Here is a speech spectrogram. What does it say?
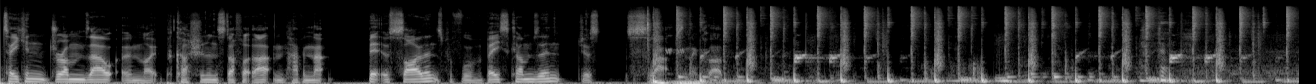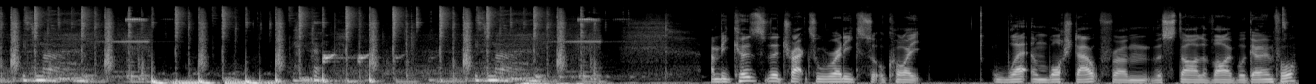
Taking drums out and like percussion and stuff like that and having that bit of silence before the bass comes in just slaps in the club. it's mine. And because the track's already sort of quite wet and washed out from the style of vibe we're going for,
